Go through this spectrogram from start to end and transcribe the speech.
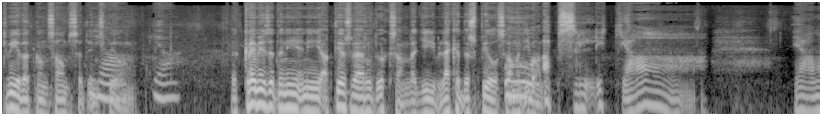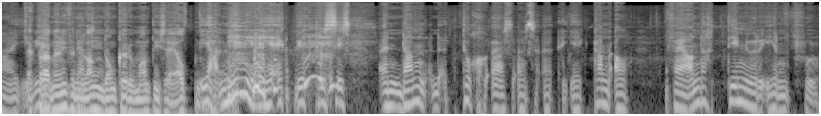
twee wat kan saam sit en ja, speel nie. Ja. Ek kry mense dit in die in die akteurswêreld ook saam dat jy lekkerder speel saam met O, iemand. Absoluut, ja. Ja, maar jy Ek praat nou nie van die lang donker romantiese held nie. Ja, nee nee nee, ek weet presies. En dan eh, tog as as uh, jy kan al vyandig teenoor een voel.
